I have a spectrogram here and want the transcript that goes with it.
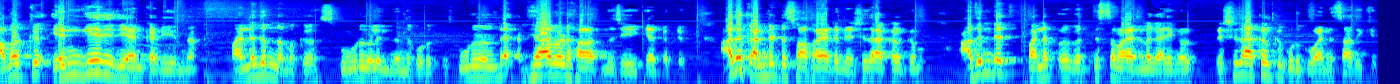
അവർക്ക് എൻഗേജ് ചെയ്യാൻ കഴിയുന്ന പലതും നമുക്ക് സ്കൂളുകളിൽ നിന്ന് കൊടുക്കും സ്കൂളുകളുടെ അധ്യാപകരുടെ ഭാഗത്ത് നിന്ന് ചെയ്യിക്കാൻ പറ്റും. അത് കണ്ടിട്ട് സ്വാഭാവികമായിട്ടും രക്ഷിതാക്കൾക്കും അതിന്റെ പല വ്യത്യസ്തമായിട്ടുള്ള കാര്യങ്ങൾ രക്ഷിതാക്കൾക്ക് കൊടുക്കുവാനും സാധിക്കും.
